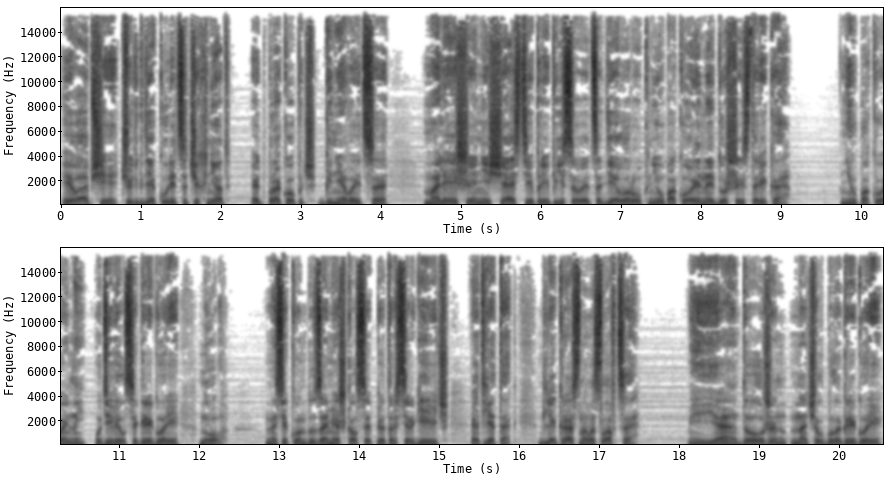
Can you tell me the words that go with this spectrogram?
И вообще, чуть где курица чихнет, это Прокопыч гневается. Малейшее несчастье приписывается делу рук неупокоенной души старика. «Неупокоенный?» — удивился Григорий. «Ну...» — на секунду замешкался Петр Сергеевич. «Это я так, для красного словца. «И я должен...» — начал было Григорий.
